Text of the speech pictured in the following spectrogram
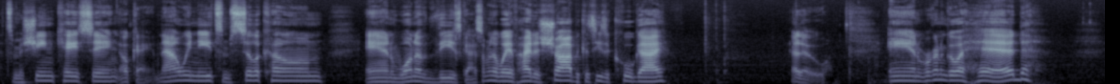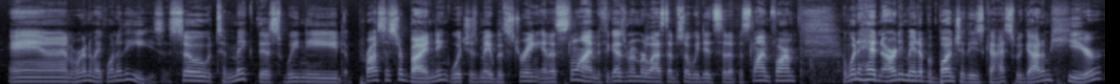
It's a machine casing. Okay, now we need some silicone and one of these guys. I'm going to wave hi to Shaw because he's a cool guy. Hello. And we're going to go ahead and we're going to make one of these. So to make this, we need processor binding, which is made with string and a slime. If you guys remember last episode, we did set up a slime farm. I went ahead and already made up a bunch of these guys. So we got them here.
